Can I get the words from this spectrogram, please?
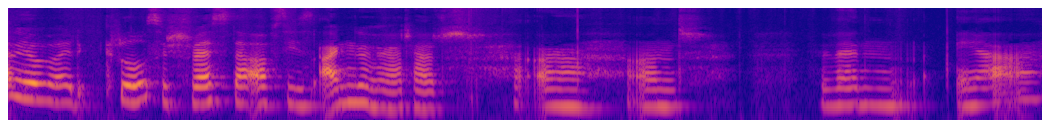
frage meine große Schwester, ob sie es angehört hat. Äh, und wenn ja,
